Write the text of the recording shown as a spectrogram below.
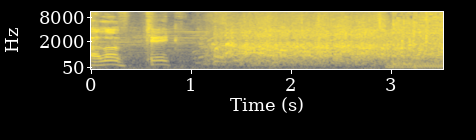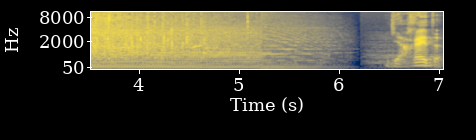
I love cake. Il y a Red,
